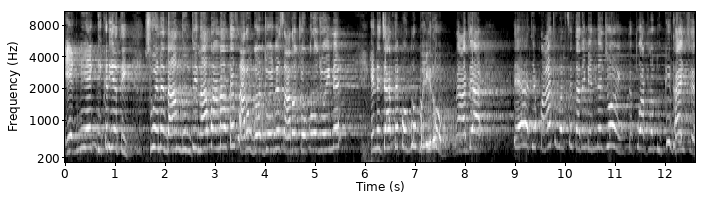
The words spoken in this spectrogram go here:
એકની એક દીકરી હતી. શું એને ધામધૂમથી ના પરણાવતે સારું ઘર જોઈને, સારો છોકરો જોઈને એને જાતે પગલું ભર્યું? ને આજે તે આજે પાંચ વર્ષે તારી બેનને જોઈ તો તું આટલો દુઃખી થાય છે.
